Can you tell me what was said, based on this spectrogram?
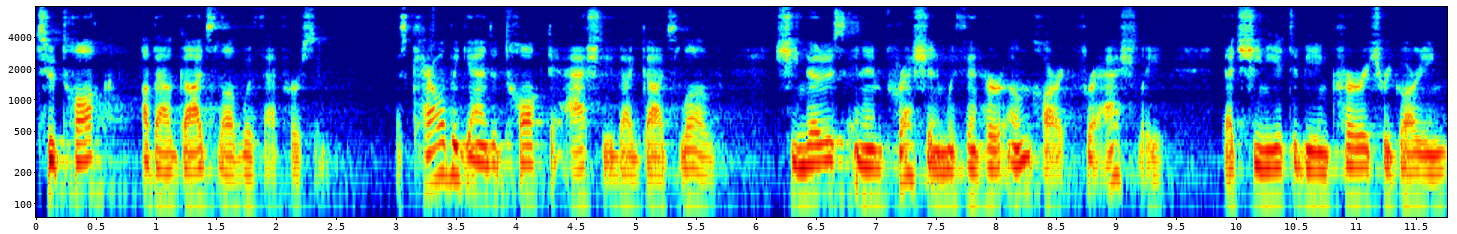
to talk about God's love with that person. As Carol began to talk to Ashley about God's love, she noticed an impression within her own heart for Ashley that she needed to be encouraged regarding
